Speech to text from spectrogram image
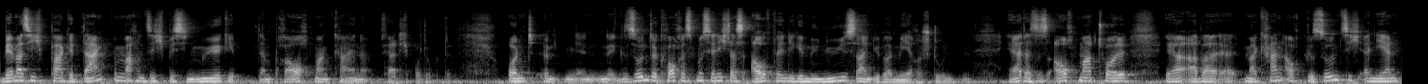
wenn man sich ein paar Gedanken macht und sich ein bisschen Mühe gibt, dann braucht man keine Fertigprodukte. Und ähm, eine gesunde Koch, es muss ja nicht das aufwendige Menü sein über mehrere Stunden. Ja, das ist auch mal toll. Ja, aber äh, man kann auch gesund sich ernähren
